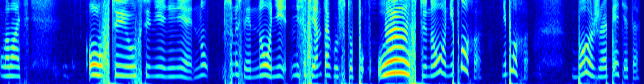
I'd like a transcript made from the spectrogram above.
ломать. Ух ты, ух ты, не-не-не. Ну, в смысле, ну, не, не совсем так уж, что... Ух ты, ну, неплохо, неплохо. Боже, опять это.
